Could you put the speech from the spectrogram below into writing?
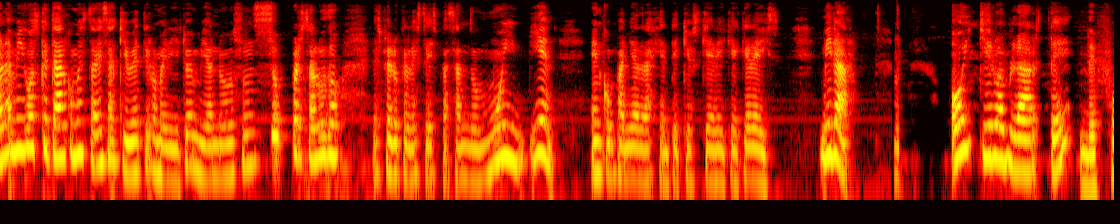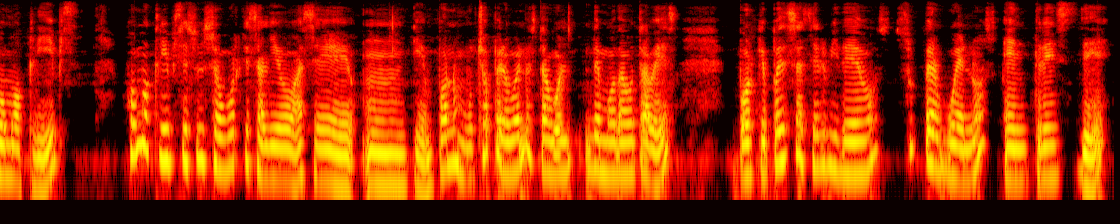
Hola amigos, ¿qué tal? ¿Cómo estáis? Aquí Betty Romerito enviándoos un súper saludo. Espero que le estéis pasando muy bien en compañía de la gente que os quiere y que queréis. Mirar, hoy quiero hablarte de FOMO Clips. FOMO Clips es un software que salió hace un tiempo, no mucho, pero bueno, está de moda otra vez. Porque puedes hacer videos súper buenos en 3D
